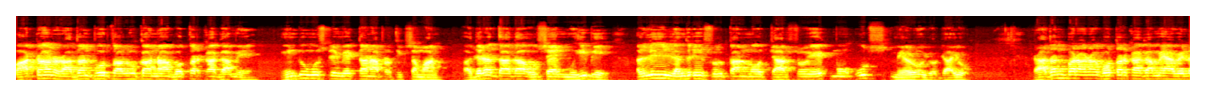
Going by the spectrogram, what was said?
પાટણ રાધનપુર તાલુકાના ગોતરકા ગામે હિન્દુ મુસ્લિમ એકતાના પ્રતિક સમાન હજરત દાદા હુસૈન મુહિબે અલી લંગરી સુલતાનનો ચારસો એકમો ઉર્સ મેળો યોજાયો. રાધનપરાના ગોતરકા ગામે આવેલ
